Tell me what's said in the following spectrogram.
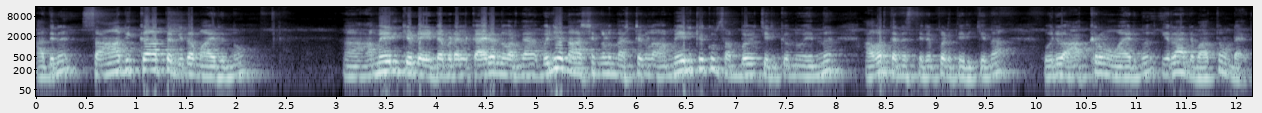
അതിന് സാധിക്കാത്ത വിധമായിരുന്നു അമേരിക്കയുടെ ഇടപെടൽ കാര്യം എന്ന് പറഞ്ഞാൽ വലിയ നാശങ്ങളും നഷ്ടങ്ങളും അമേരിക്കക്കും സംഭവിച്ചിരിക്കുന്നു എന്ന് അവർ തന്നെ സ്ഥിരപ്പെടുത്തിയിരിക്കുന്ന ഒരു ആക്രമമായിരുന്നു ഇറാന്റെ ഭാഗത്തും ഉണ്ടായത്.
